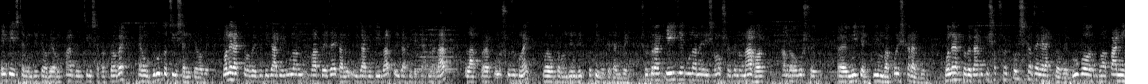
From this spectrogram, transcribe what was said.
অ্যান্টিহিস্টামিন দিতে হবে এবং পাঁচ দিন চিকিৎসা করতে হবে এবং দ্রুত চিকিৎসা নিতে হবে। মনে রাখতে হবে, যদি গাভীর উলান বাদ হয়ে যায় তাহলে ওই গাভীটি বাদ, ওই গাভী থেকে আপনার আর লাভ করার কোনো সুযোগ নাই, বরং তখন দিন দিন ক্ষতি হতে থাকবে। সুতরাং এই যে উলানের এই সমস্যা যেন না হয়, আমরা অবশ্যই মিট অ্যান্ড ক্লিন বা পরিষ্কার রাখব। মনে রাখতে হবে গাভীকে সবসময় পরিষ্কার জায়গায় রাখতে হবে। গোবর বা পানি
